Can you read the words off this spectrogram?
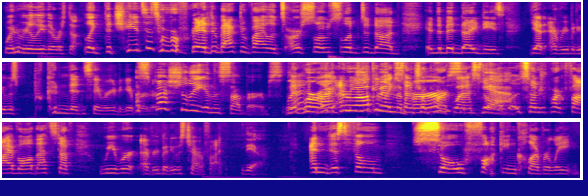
when really there was not. Like the chances of a random act of violence are so slim to none in the mid 90s, yet everybody was convinced they were going to get murdered. especially in the suburbs, like Yeah, where like, I grew mean, up can, in like, the Central burbs. Park West, yeah, all, Central Park Five, all that stuff. We were everybody was terrified, yeah. and this film so fucking cleverly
